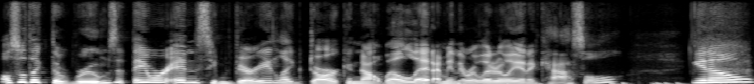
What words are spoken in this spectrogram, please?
also like the rooms that they were in seemed very like dark and not well lit i mean they were literally in a castle you know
